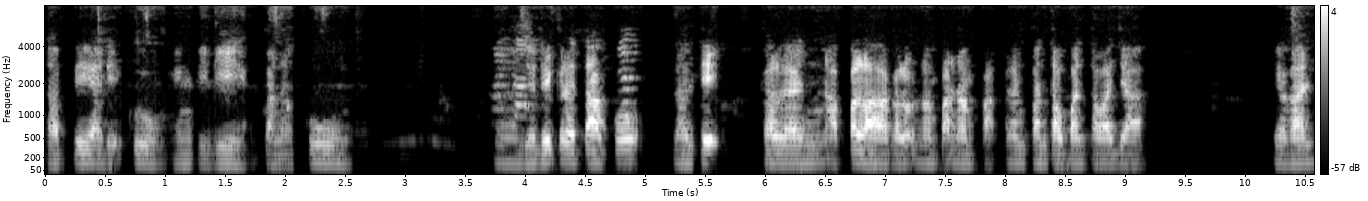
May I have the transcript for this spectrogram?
Tapi adikku yang pergi bukan aku. Nah, jadi keretaku nanti kalian apalah kalau nampak-nampak kalian pantau-pantau aja. Ya kan?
